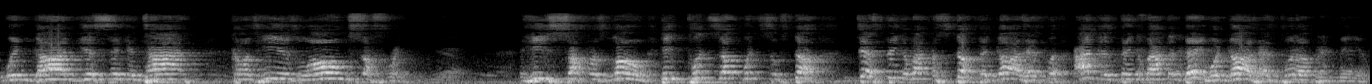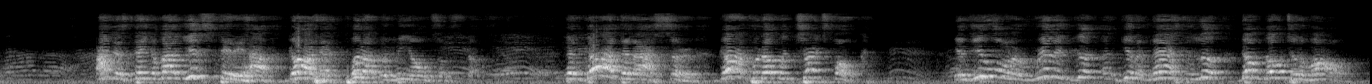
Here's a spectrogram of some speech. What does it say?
when God gets sick and tired because he is long suffering. He suffers long. He puts up with some stuff. just think about the stuff that God has put. I just think about the day what God has put up with me. I just think about yesterday how God has put up with me on some stuff. The God that I serve, God put up with church folk. If you want to really good, uh, get a nasty look, don't go to the mall.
